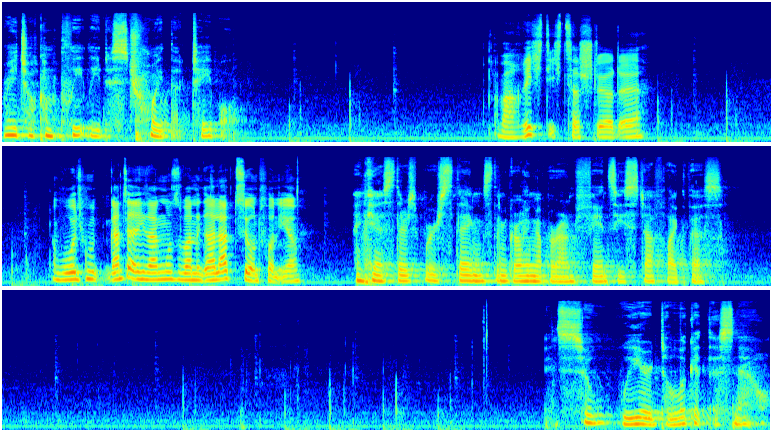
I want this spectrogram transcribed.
Rachel completely destroyed that table. Aber richtig zerstört, ey. Obwohl ich ganz ehrlich sagen muss, es war eine geile Aktion von ihr. I guess there's worse things than growing up around fancy stuff like this. It's so weird to look at this now.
